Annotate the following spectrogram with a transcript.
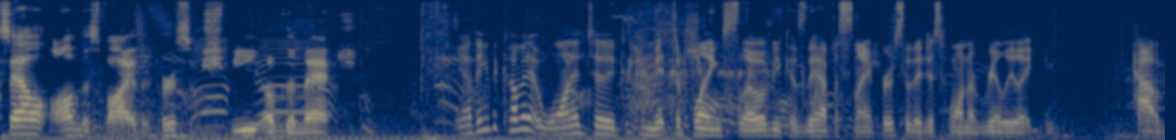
XL on the spy, the first speed of the match. Yeah, I think the Covenant wanted to commit to playing slow because they have a sniper, so they just want to really like have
